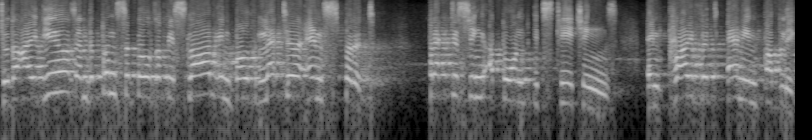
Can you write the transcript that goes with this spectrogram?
to the ideals and the principles of Islam in both letter and spirit, practicing upon its teachings in private and in public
